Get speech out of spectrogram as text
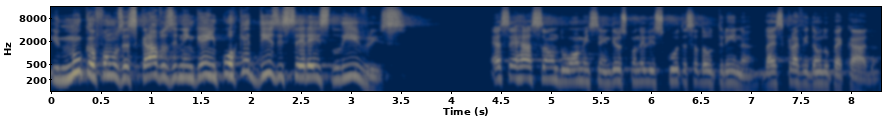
e nunca fomos escravos de ninguém, por que dizes sereis livres? Essa é a reação do homem sem Deus quando ele escuta essa doutrina da escravidão do pecado.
